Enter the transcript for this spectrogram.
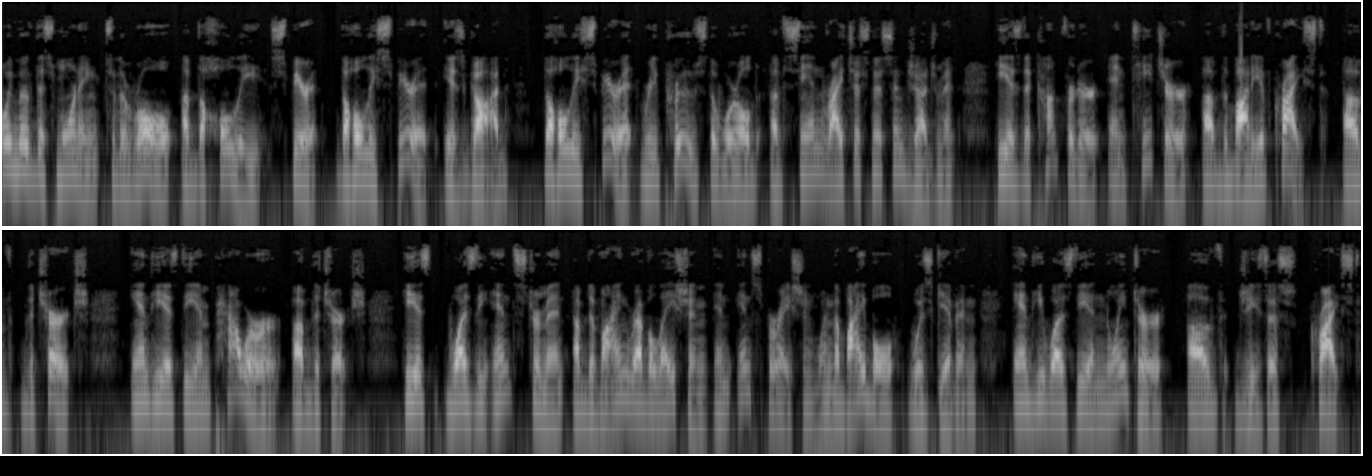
we move this morning to the role of the Holy Spirit. The Holy Spirit is God. The Holy Spirit reproves the world of sin, righteousness, and judgment. He is the comforter and teacher of the body of Christ, of the church, and he is the empowerer of the church. He is, was the instrument of divine revelation and inspiration when the Bible was given, and he was the anointer of Jesus Christ.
